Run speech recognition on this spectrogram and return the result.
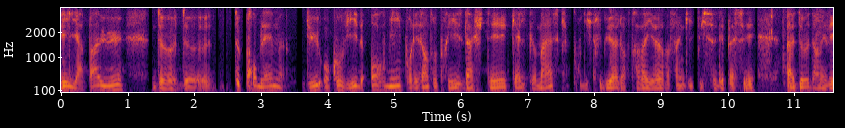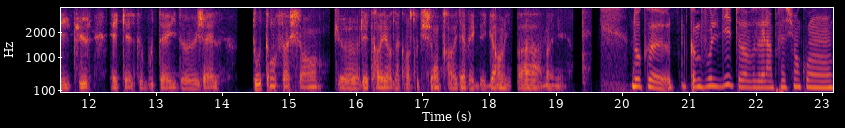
Et il n'y a pas eu de, de, de problème dû au Covid, hormis pour les entreprises d'acheter quelques masques pour distribuer à leurs travailleurs afin qu'ils puissent se déplacer à deux dans les véhicules et quelques bouteilles de gel tout en sachant que les travailleurs de la construction travaillaient avec des gants et pas à main nue. Donc, euh, comme vous le dites, vous avez l'impression qu'on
